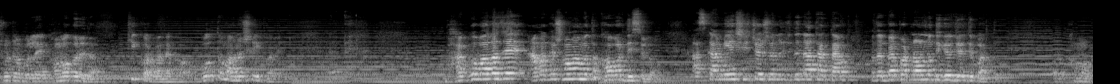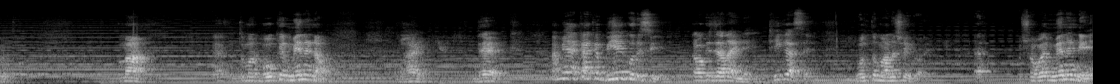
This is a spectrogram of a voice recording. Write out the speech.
ছোট বলে ক্ষমা করে দাও। কি করবা দেখো বলতো মানুষই করে। ভাগ্য ভালো যে আমাকে সময় মতো খবর দিছিল। আজকে আমি এই সিচুয়েশনে যদি না থাকতাম ওদের ব্যাপারটা অন্যদিকেও যেতে পারতো। ক্ষমা করে দাও। মা তোমার বউকে মেনে নাও। ভাই দেখ আমি একা একা বিয়ে করেছি। কাউকে জানাই নাই ঠিক আছে? বলতো মানুষই করে। সবাই মেনে নিয়ে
